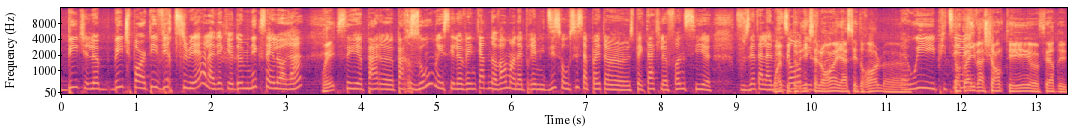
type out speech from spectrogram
Beach, le Beach Party virtuel avec Dominique Saint-Laurent. Oui. C'est par, par Zoom et c'est le 24 novembre en après-midi. Ça aussi, ça peut être un spectacle fun si vous êtes à la Ouais, puis maison. Dominique des Saint-Laurent est assez drôle. euh. Ben oui, puis donc là, il va chanter, euh, faire des,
